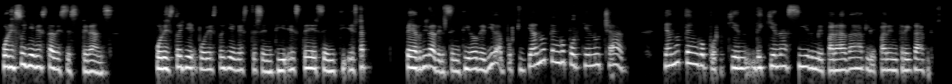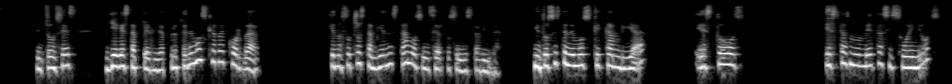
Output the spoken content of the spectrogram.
Por eso llega esta desesperanza, por esto, por esto llega este este esta pérdida del sentido de vida, porque ya no tengo por quién luchar, ya no tengo por quién, de quién asirme para darle, para entregarle. Entonces llega esta pérdida, pero tenemos que recordar que nosotros también estamos insertos en esta vida. Y entonces tenemos que cambiar estos, estas metas y sueños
